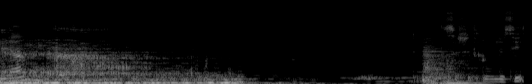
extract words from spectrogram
None. Du väntar särskilt rolig.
